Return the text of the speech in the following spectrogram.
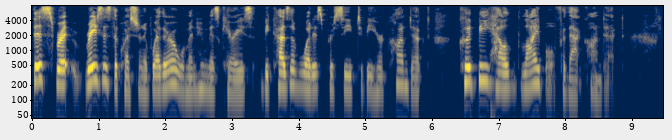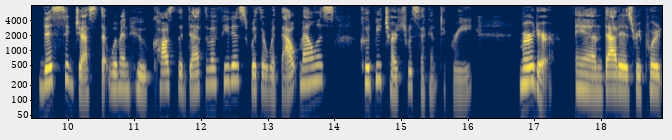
This ra- raises the question of whether a woman who miscarries because of what is perceived to be her conduct could be held liable for that conduct. This suggests that women who cause the death of a fetus with or without malice could be charged with second degree murder. And that is report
